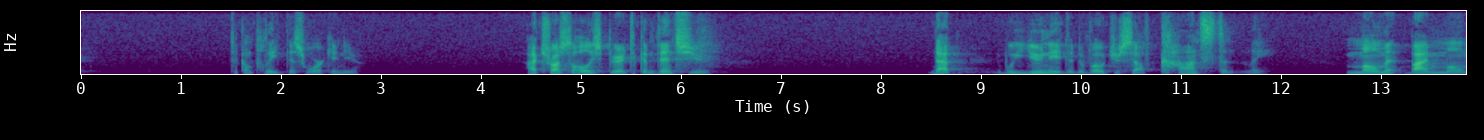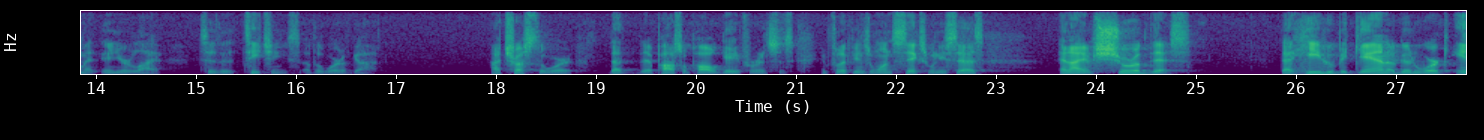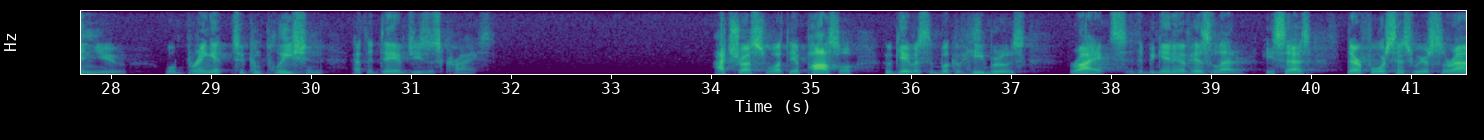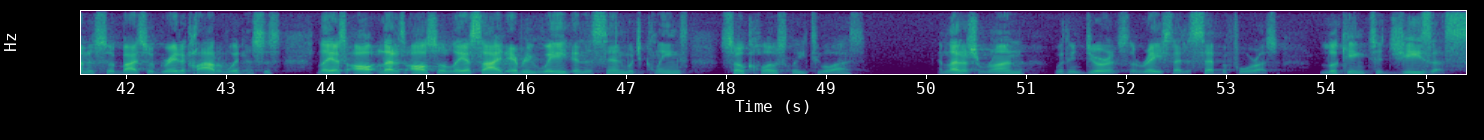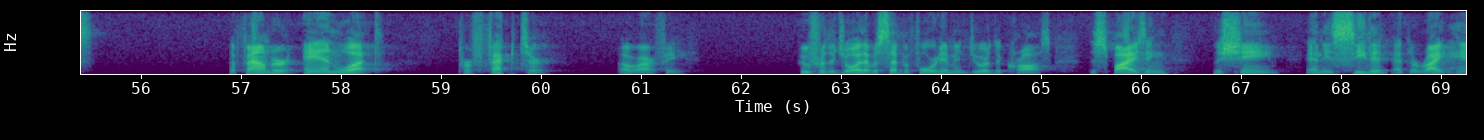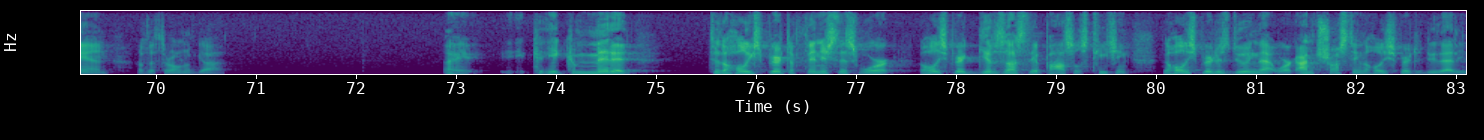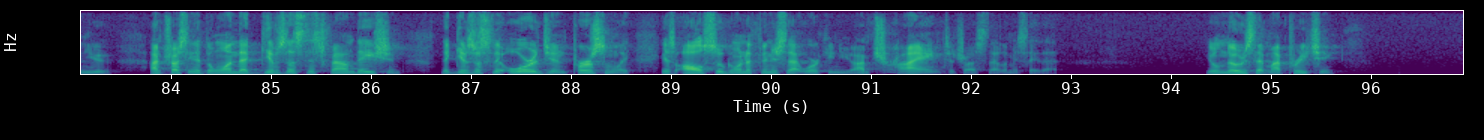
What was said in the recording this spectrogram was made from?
to complete this work in you. I trust the Holy Spirit to convince you that we, you need to devote yourself constantly, moment by moment in your life to the teachings of the Word of God. I trust the Word that the Apostle Paul gave, for instance, in Philippians 1 6, when he says, And I am sure of this, that he who began a good work in you will bring it to completion at the day of Jesus Christ. I trust what the apostle who gave us the book of Hebrews writes at the beginning of his letter. He says, Therefore, since we are surrounded by so great a cloud of witnesses, let us, let us also lay aside every weight and the sin which clings so closely to us, and let us run with endurance the race that is set before us, looking to Jesus, the founder and what? Perfecter of our faith, who for the joy that was set before him endured the cross, despising the shame, and is seated at the right hand of the throne of God. I, he committed to the Holy Spirit to finish this work. The Holy Spirit gives us the apostles' teaching. The Holy Spirit is doing that work. I'm trusting the Holy Spirit to do that in you. I'm trusting that the one that gives us this foundation, that gives us the origin personally, is also going to finish that work in you. I'm trying to trust that. Let me say that. You'll notice that my preaching,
